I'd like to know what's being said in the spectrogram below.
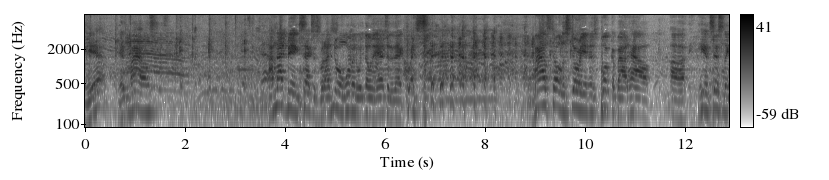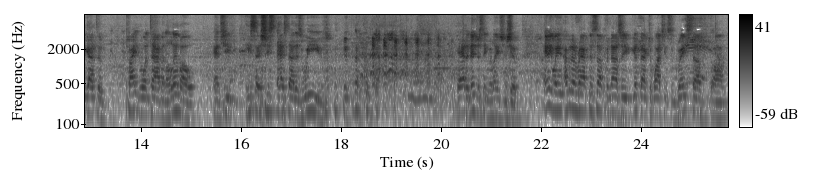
Yeah, it's Miles. I'm not being sexist, but I knew a woman would know the answer to that question. Miles told a story in his book about how uh, he and Cicely got to fighting one time in a limo, and she he says she snatched out his weave. they had an interesting relationship. Anyway, I'm going to wrap this up for now so you can get back to watching some great stuff. Um,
